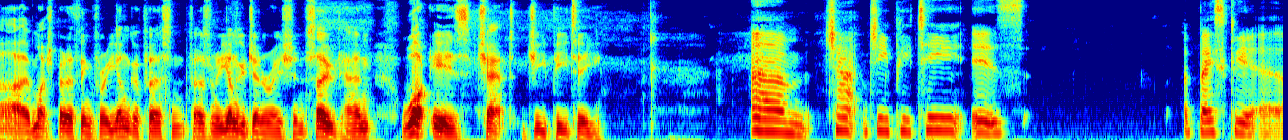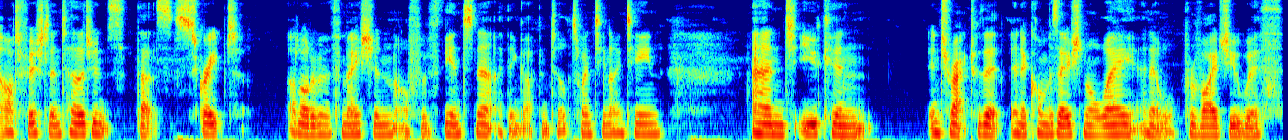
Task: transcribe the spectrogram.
ah, a much better thing for a younger person, person from a younger generation. So, Han, what is Chat GPT? Um, Chat GPT is basically artificial intelligence that's scraped a lot of information off of the internet, I think up until 2019. And you can interact with it in a conversational way and it will provide you with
